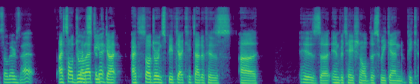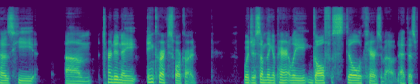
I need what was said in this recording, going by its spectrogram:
So there's that. I saw Jordan that Spieth today. got I saw Jordan Spieth got kicked out of his uh his uh, invitational this weekend because he um turned in a incorrect scorecard, which is something apparently golf still cares about at this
